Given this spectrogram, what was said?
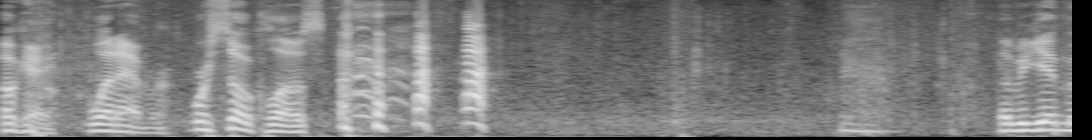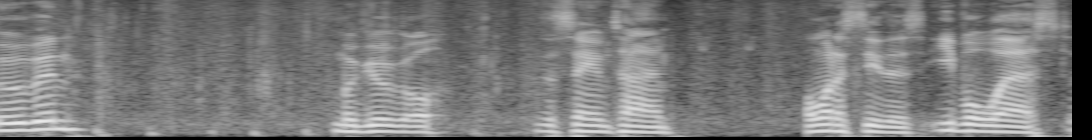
Okay, whatever. We're so close. Let me get moving. I'm gonna Google at the same time. I want to see this. Evil West.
